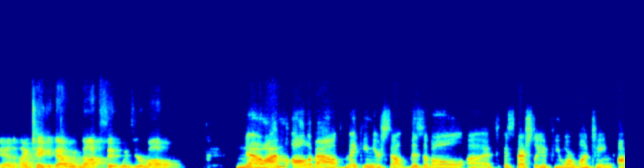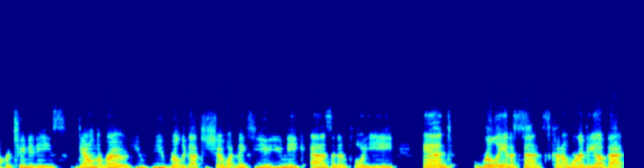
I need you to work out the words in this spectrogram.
And I take it that would not fit with your model. No, I'm all about making yourself visible, uh, especially if you are wanting opportunities down the road. You you really got to show what makes you unique as an employee, and really, in a sense, kind of worthy of that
